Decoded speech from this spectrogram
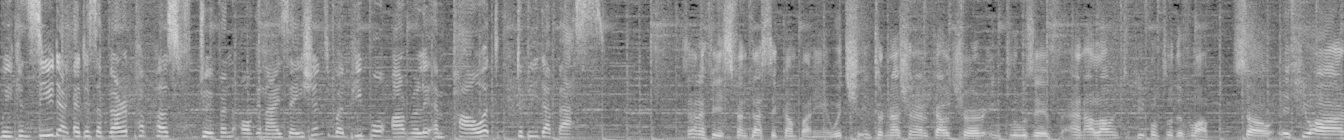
we can see that it is a very purpose-driven organization where people are really empowered to be their best. Sanofi is a fantastic company, which international culture, inclusive, and allowing to people to develop. So if you are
